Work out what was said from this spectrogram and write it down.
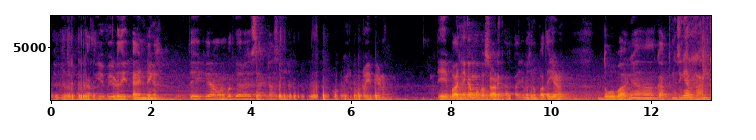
ਤੇ ਫਿਰ ਕਰ ਦਈਏ ਵੀਡੀਓ ਦੀ ਐਂਡਿੰਗ ਤੇ ਕਿਰਾ ਹੁਣ ਵਧੀਆ ਰਹੇ ਸੈੱਟ ਓਕੇ ਰਿਪੋਰਟ ਹੋਈ ਪਈ ਨਾ। ਤੇ ਬਾਰੀਆਂ ਦੇ ਕੰਮ ਆਪਾਂ ਸਟਾਰਟ ਕਰਤਾ ਜਿਵੇਂ ਤੁਹਾਨੂੰ ਪਤਾ ਹੀ ਹੈ ਨਾ। ਦੋ ਬਾਰੀਆਂ ਕਰਤੀਆਂ ਸੀਗੀਆਂ, ਰੰਗ।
